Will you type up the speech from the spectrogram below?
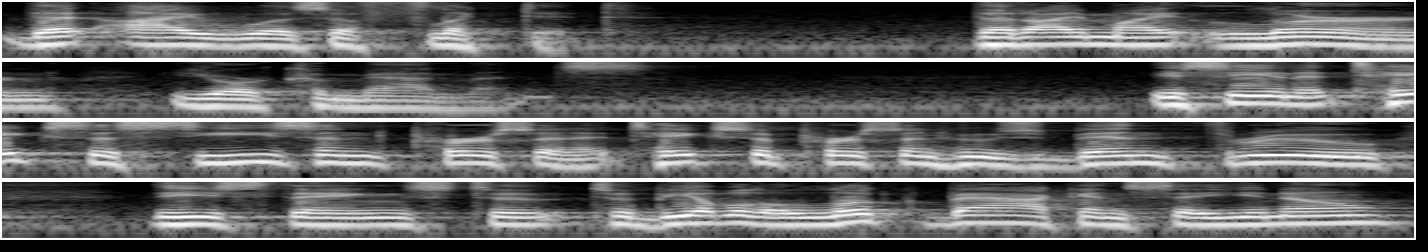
that I was afflicted, that I might learn your commandments. You see, and it takes a seasoned person, it takes a person who's been through these things to, to be able to look back and say, you know,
